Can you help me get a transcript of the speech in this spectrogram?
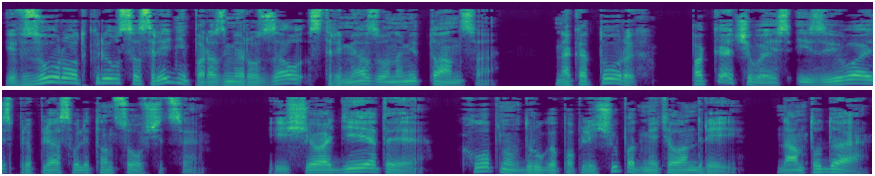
И взору открылся средний по размеру зал с тремя зонами танца, на которых, покачиваясь и извиваясь, приплясывали танцовщицы. «Еще одетые!» — хлопнув друга по плечу, подметил Андрей. «Нам туда!»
